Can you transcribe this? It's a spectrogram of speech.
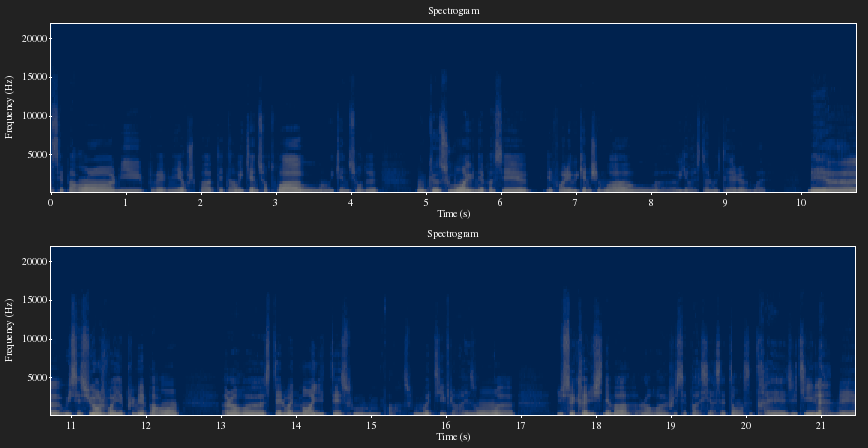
ses parents, lui, pouvaient venir, je sais pas, peut-être un week-end sur trois ou un week-end sur deux. Donc souvent, il venait passer des fois les week-ends chez moi ou il restait à l'hôtel, bref. Mais euh, oui, c'est sûr, je voyais plus mes parents. Alors, euh, cet éloignement, il était sous, enfin, sous le motif, la raison euh, du secret du cinéma. Alors, je sais pas si à 7 ans, c'est très utile, mais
